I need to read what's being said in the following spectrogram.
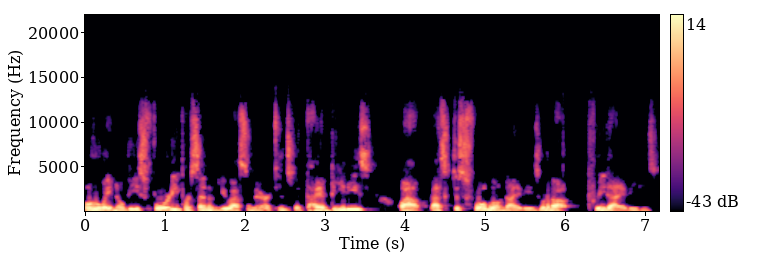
overweight and obese, 40% of US Americans with diabetes. Wow, that's just full blown diabetes. What about pre-diabetes?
